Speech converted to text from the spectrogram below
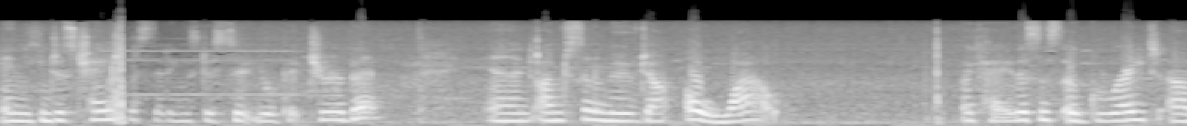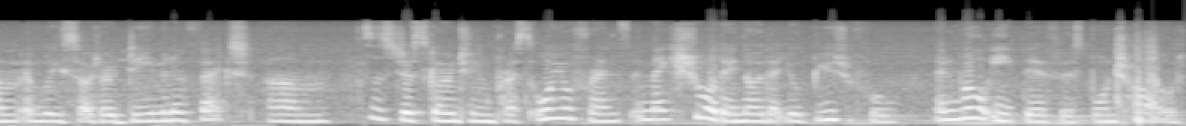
and you can just change the settings to suit your picture a bit and I'm just going to move down oh wow okay this is a great um, Emily Soto demon effect. Um, this is just going to impress all your friends and make sure they know that you're beautiful and will eat their firstborn child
